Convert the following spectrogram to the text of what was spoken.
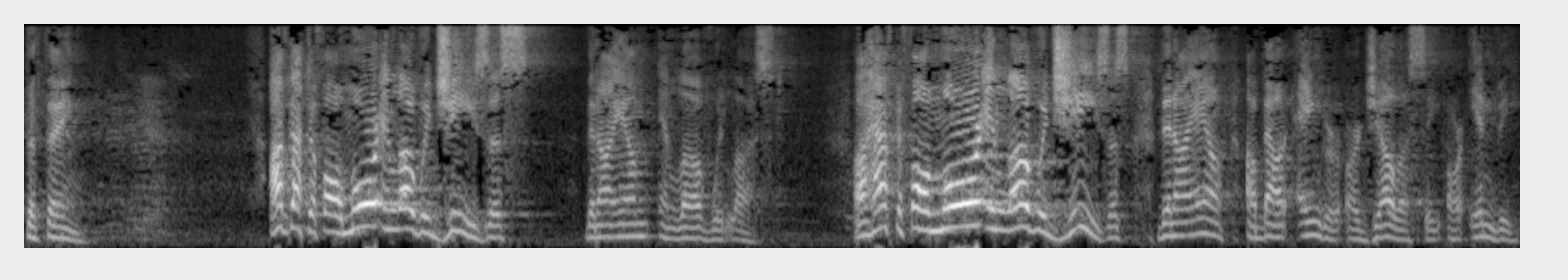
the thing. I've got to fall more in love with Jesus than I am in love with lust. I have to fall more in love with Jesus than I am about anger or jealousy or envy.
